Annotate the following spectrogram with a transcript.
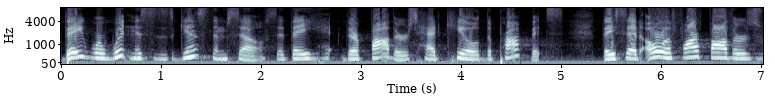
They were witnesses against themselves that they their fathers had killed the prophets. They said, "Oh, if our fathers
